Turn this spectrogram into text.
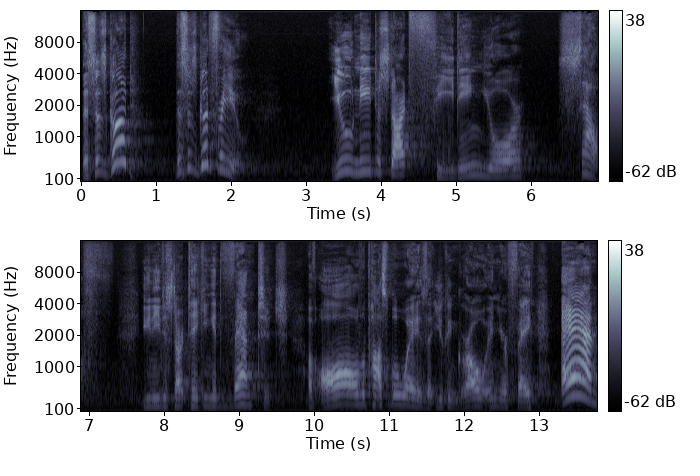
This is good. This is good for you. You need to start feeding yourself. You need to start taking advantage of all the possible ways that you can grow in your faith. And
